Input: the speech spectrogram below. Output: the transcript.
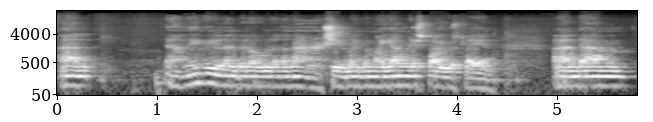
and yeah, maybe a little bit older than that actually. Maybe my youngest boy was playing, and um,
